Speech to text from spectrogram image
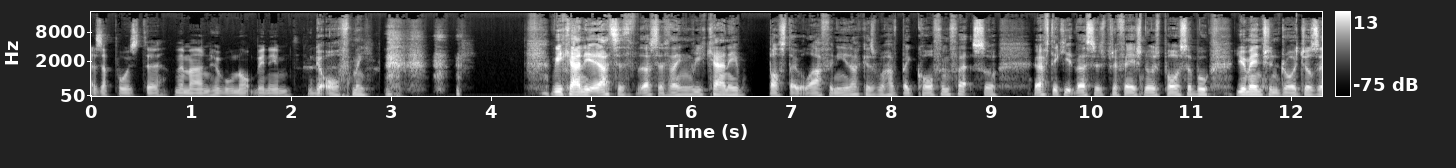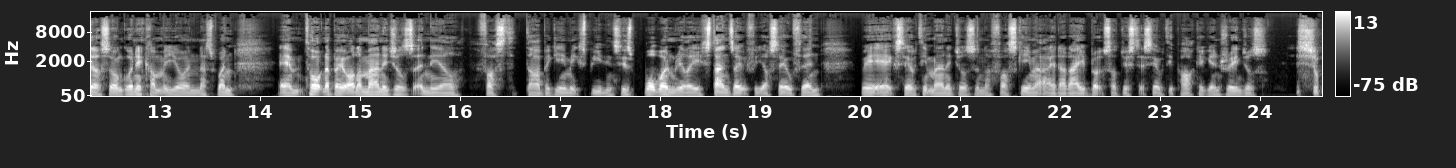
as opposed to the man who will not be named. Get off me. we can't. That's the, that's the thing. We can't burst out laughing either because we'll have big coughing fits. So we have to keep this as professional as possible. You mentioned Rodgers there, so I'm going to come to you on this one. Um, talking about other managers and their first derby game experiences, what one really stands out for yourself then with ex Celtic managers in the first game at either Ibrox or just at Celtic Park against Rangers? So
